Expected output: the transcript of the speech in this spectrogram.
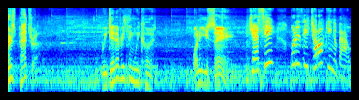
Where's Petra? We did everything we could. What are you saying? Jesse, what is he talking about?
